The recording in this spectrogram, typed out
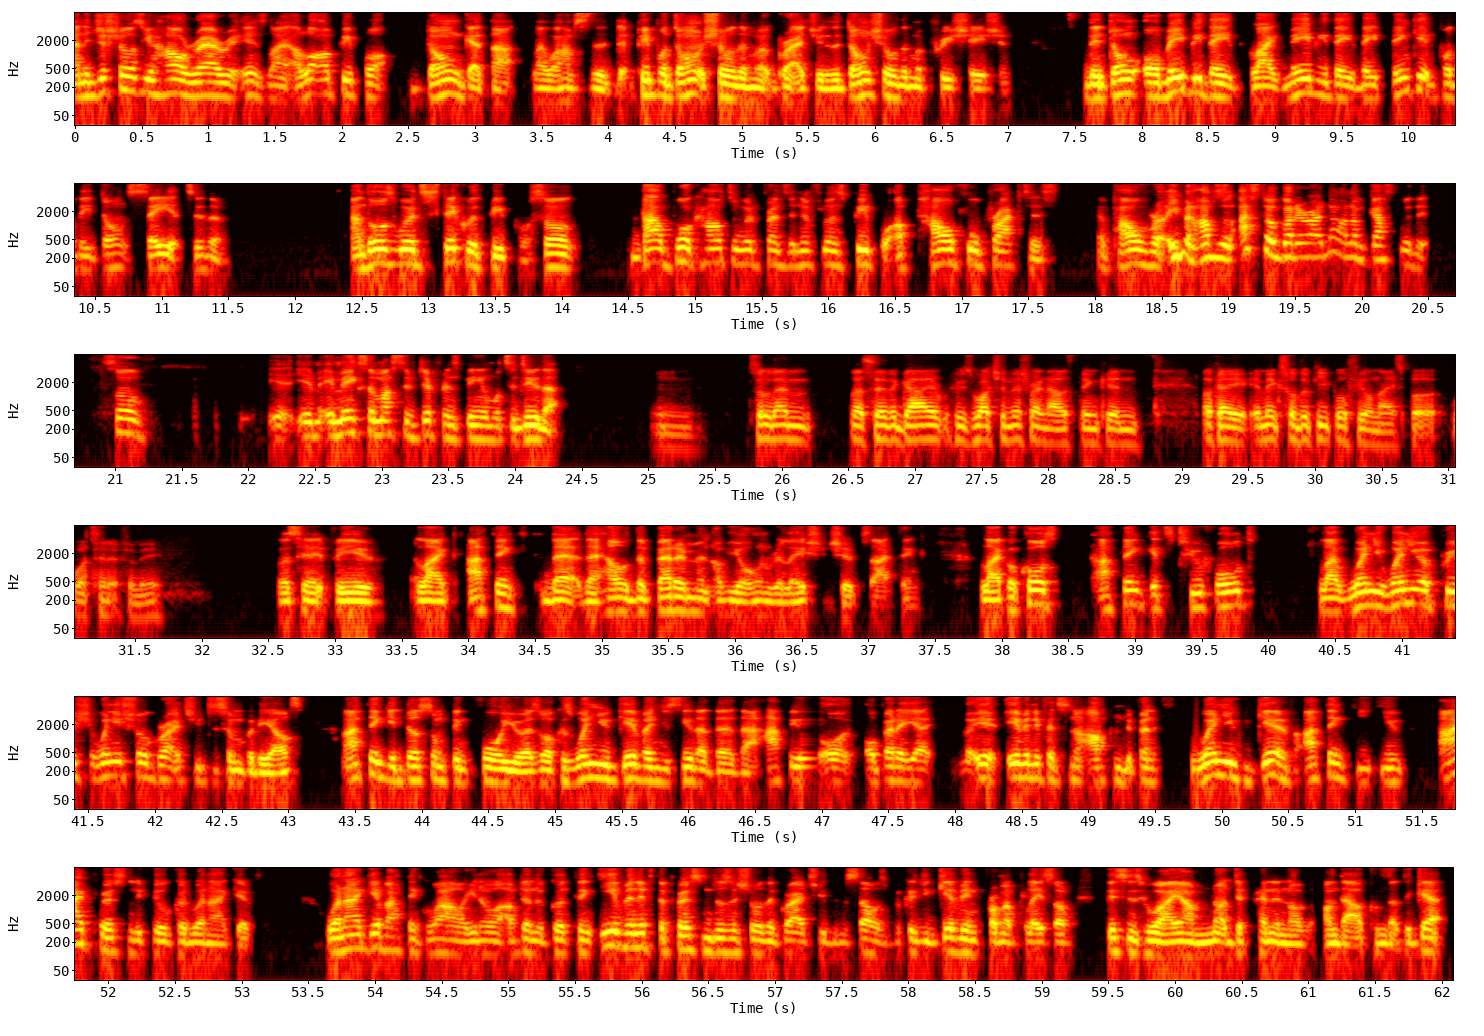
and it just shows you how rare it is. Like a lot of people don't get that. Like what happens? People don't show them gratitude. They don't show them appreciation. They don't, or maybe they like maybe they they think it, but they don't say it to them. And those words stick with people. So that book, How to Win Friends and Influence People, a powerful practice. A powerful. Even Hamza, I still got it right now, and I'm gassed with it. So it, it makes a massive difference being able to do that. Mm. So then, let's say the guy who's watching this right now is thinking, okay, it makes other people feel nice, but what's in it for me? What's in it for you? Like, I think that the hell, the betterment of your own relationships. I think, like, of course, I think it's twofold. Like when you when you appreciate when you show gratitude to somebody else, I think it does something for you as well. Because when you give and you see that they're, they're happy, or, or better yet, even if it's not outcome dependent, when you give, I think you I personally feel good when I give. When I give, I think, wow, you know I've done a good thing, even if the person doesn't show the gratitude themselves, because you're giving from a place of this is who I am, not dependent on, on the outcome that they get.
